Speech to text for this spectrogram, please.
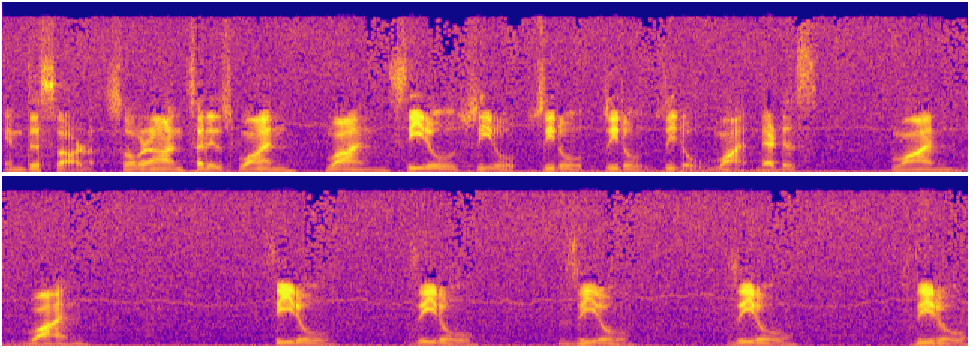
in this order. So our answer is 1 1 0 0 0 0 0 1 that is 1 1 0 0 0 0 0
